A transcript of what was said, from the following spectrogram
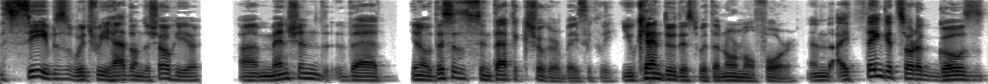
Siebes, which we had on the show here, uh, mentioned that you know, this is synthetic sugar, basically. You can't do this with a normal for. And I think it sort of goes,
